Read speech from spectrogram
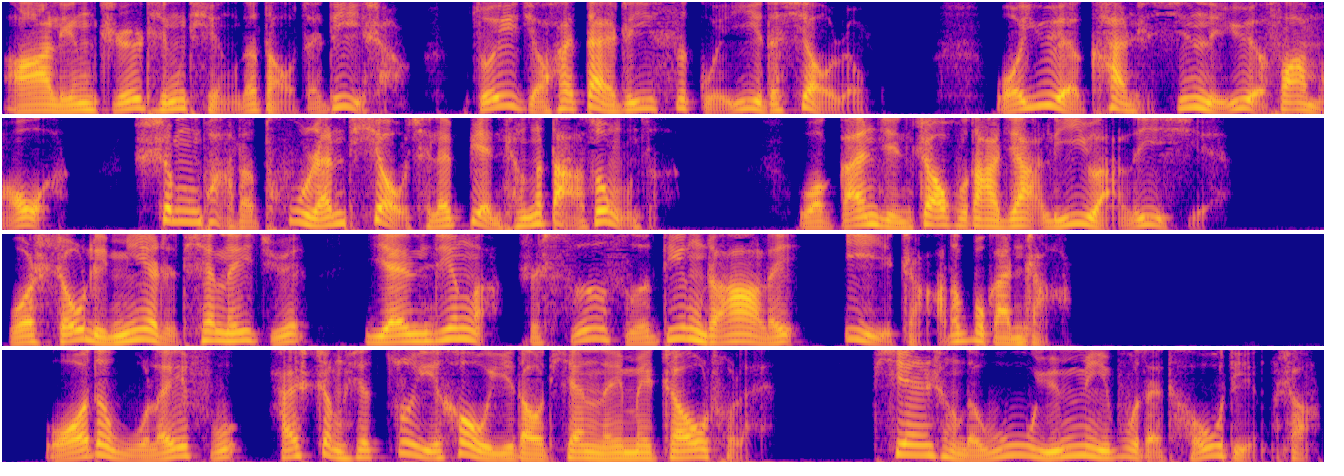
阿玲直挺挺的倒在地上，嘴角还带着一丝诡异的笑容。我越看是心里越发毛啊，生怕他突然跳起来变成个大粽子。我赶紧招呼大家离远了一些，我手里捏着天雷诀，眼睛啊是死死盯着阿雷，一眨都不敢眨。我的五雷符还剩下最后一道天雷没招出来，天上的乌云密布在头顶上，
